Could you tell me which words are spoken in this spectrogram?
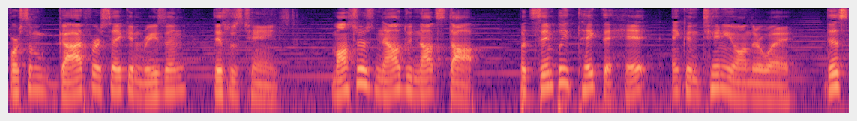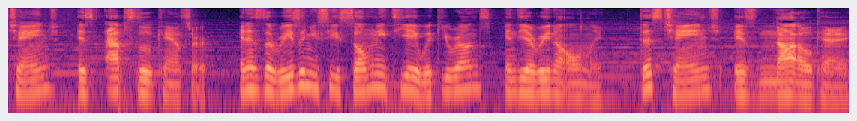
for some godforsaken reason, this was changed. Monsters now do not stop, but simply take the hit and continue on their way. This change is absolute cancer, and is the reason you see so many TA wiki runs in the arena only. This change is not okay,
